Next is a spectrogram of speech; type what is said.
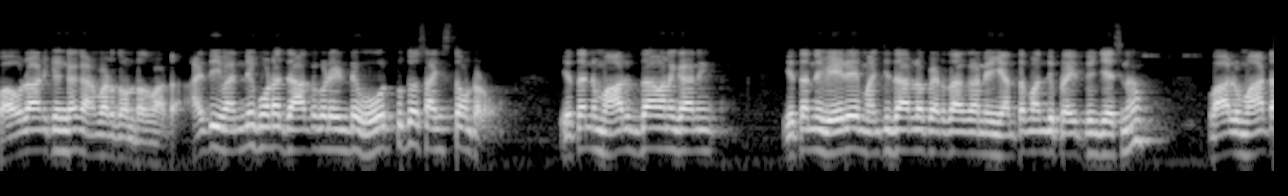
పౌరాణికంగా కనబడుతూ ఉంటుంది అనమాట అయితే ఇవన్నీ కూడా జాతకుడు ఏంటి? ఓర్పుతో సహిస్తూ ఉంటాడు. ఇతన్ని మారుద్దామని కానీ ఇతన్ని వేరే మంచి దారిలో పెడదాం కానీ ఎంతమంది ప్రయత్నం చేసినా వాళ్ళు మాట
